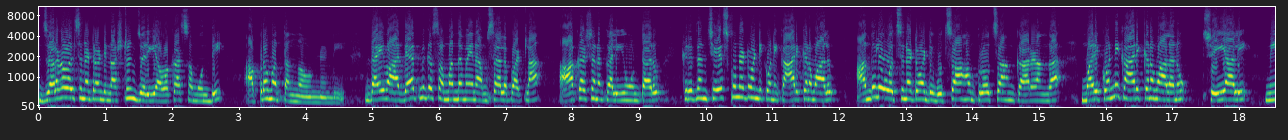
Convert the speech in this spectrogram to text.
జరగవలసినటువంటి నష్టం జరిగే అవకాశం ఉంది. అప్రమత్తంగా ఉండండి. దైవ ఆధ్యాత్మిక సంబంధమైన అంశాల పట్ల ఆకర్షణ కలిగి ఉంటారు. క్రితం చేసుకున్నటువంటి కొన్ని కార్యక్రమాలు అందులో వచ్చినటువంటి ఉత్సాహం ప్రోత్సాహం కారణంగా మరికొన్ని కార్యక్రమాలను చేయాలి మీ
